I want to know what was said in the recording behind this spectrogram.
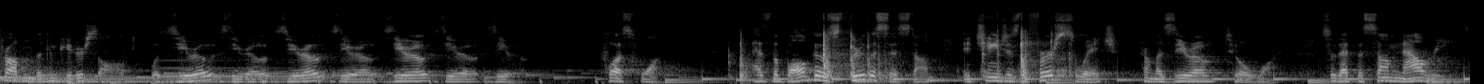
Problem the computer solved was 0, 0, 0, 0, 0, 0, 0, plus 1. As the ball goes through the system, it changes the first switch from a 0 to a 1, so that the sum now reads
